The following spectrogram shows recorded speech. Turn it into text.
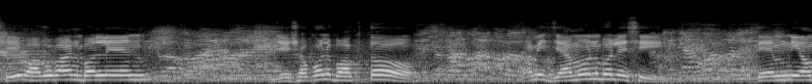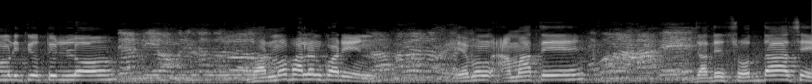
শ্রী ভগবান বললেন যে সকল ভক্ত আমি যেমন বলেছি তেমনি অমৃত তুল্য ধর্ম পালন করেন এবং আমাতে যাদের শ্রদ্ধা আছে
